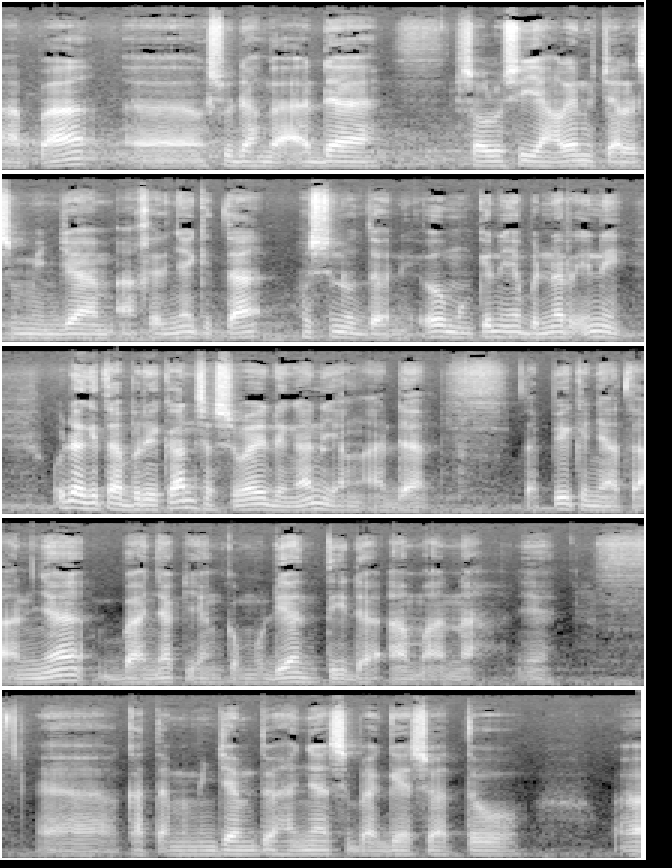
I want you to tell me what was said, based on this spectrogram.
apa uh, sudah nggak ada solusi yang lain kecuali meminjam akhirnya kita husnudzon. Oh mungkin ya benar ini udah kita berikan sesuai dengan yang ada. Tapi kenyataannya banyak yang kemudian tidak amanah ya. E, kata meminjam itu hanya sebagai suatu e,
